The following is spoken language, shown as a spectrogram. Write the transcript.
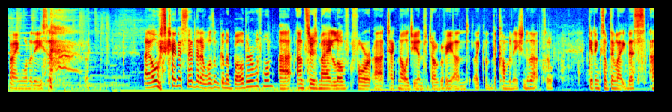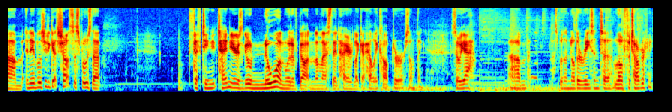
buying one of these. I always kind of said that I wasn't going to bother with one. Uh, answers my love for uh, technology and photography and like the combination of that. So getting something like this um, enables you to get shots, I suppose, that 15, 10 years ago no one would have gotten unless they'd hired like a helicopter or something. So yeah, um, I suppose another reason to love photography.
